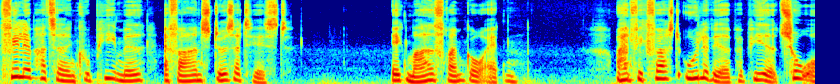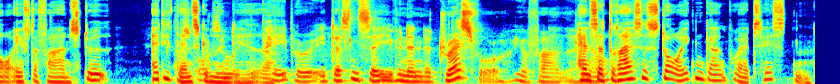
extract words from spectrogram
Philip har taget en kopi med af farens dødsattest. Ikke meget fremgår af den. Og han fik først udleveret papiret to år efter farens død af de danske myndigheder. Paper, it doesn't say even an address for your father. Hans adresse står ikke engang på attesten.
